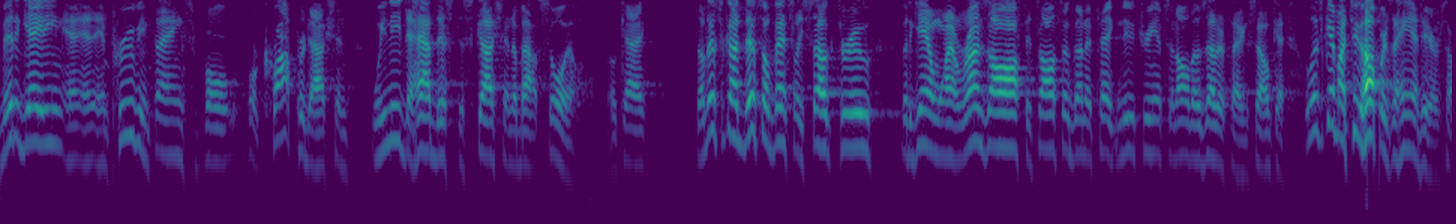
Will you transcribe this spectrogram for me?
mitigating and improving things for, for crop production. We need to have this discussion about soil. Okay, so this is going to, this will eventually soak through. But again, when it runs off, it's also going to take nutrients and all those other things. So, okay. Well, let's give my two helpers a hand here. So,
